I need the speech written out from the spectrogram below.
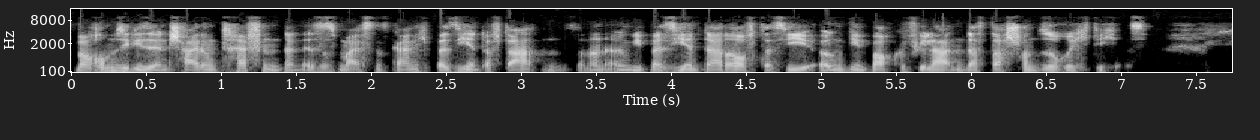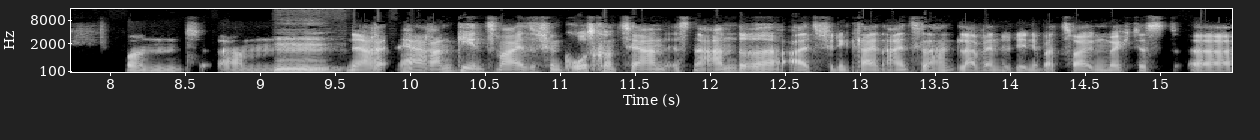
warum sie diese Entscheidung treffen, dann ist es meistens gar nicht basierend auf Daten, sondern irgendwie basierend darauf, dass sie irgendwie ein Bauchgefühl hatten, dass das schon so richtig ist. Und ähm, hm. eine Herangehensweise für einen Großkonzern ist eine andere als für den kleinen Einzelhandler, wenn du den überzeugen möchtest, äh,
